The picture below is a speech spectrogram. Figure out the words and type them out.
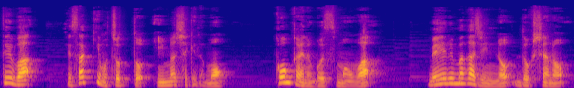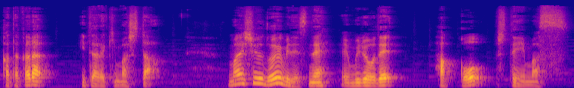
では、さっきもちょっと言いましたけども、今回のご質問はメールマガジンの読者の方からいただきました。毎週土曜日ですね、無料で発行しています。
